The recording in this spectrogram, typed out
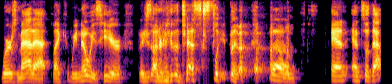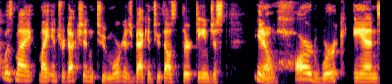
where's Matt at? Like, we know he's here, but he's underneath the desk sleeping. um, and and so that was my my introduction to mortgage back in 2013. Just you know, hard work, and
